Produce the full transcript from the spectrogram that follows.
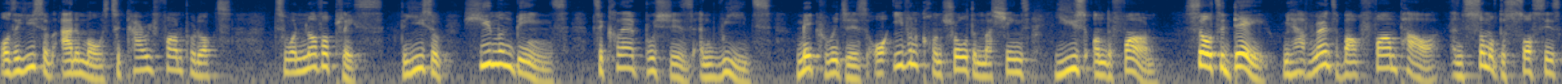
or the use of animals to carry farm products to another place, the use of human beings to clear bushes and weeds, make ridges, or even control the machines used on the farm. So today, we have learned about farm power and some of the sources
